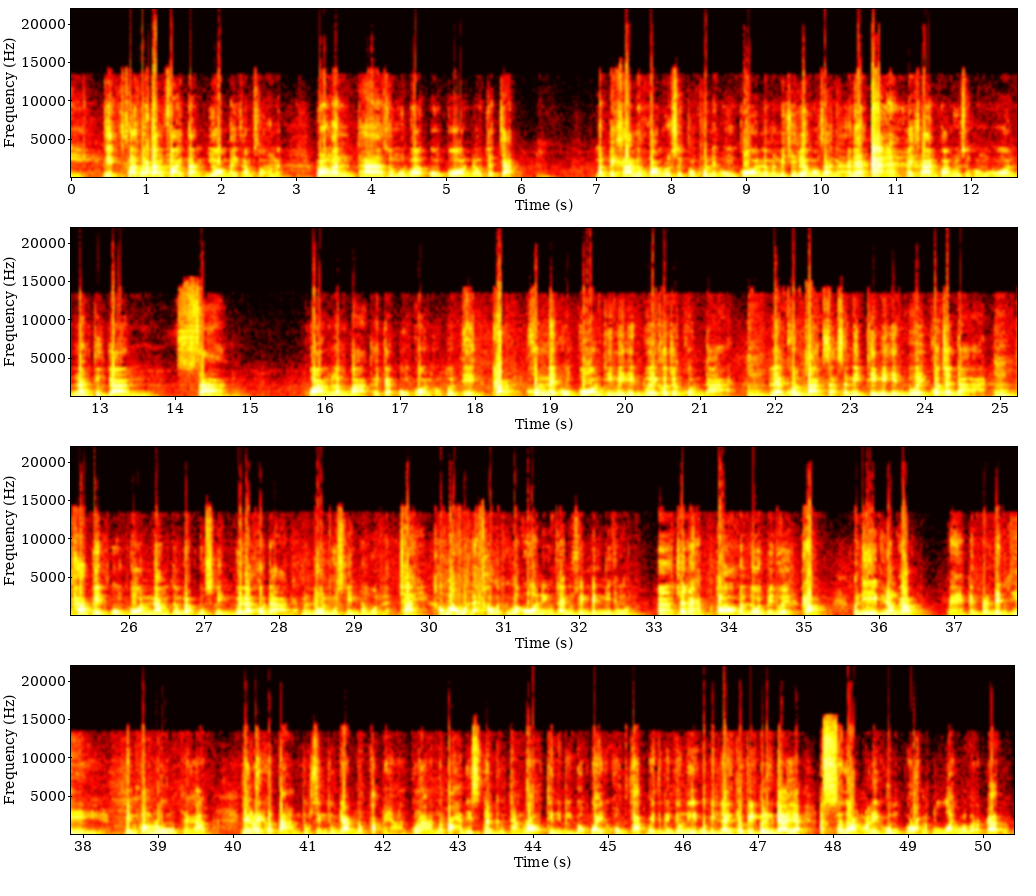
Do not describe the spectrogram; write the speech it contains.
นี่เพราะต่างฝ่ายต่างยอมให้คำสอนทั้งนั้นเพราะงั้นถ้าสมมุติว่าองค์กรเราจะจัด มันไปค้านกับความรู้สึกของคนในองค์กร แล้วมันไม่ใช่เรื่องของศาสนานะอ่าอ่าไปค้านความรู้สึกขององค์กรนั่นคือการ สร้างความลำบากให้กับองค์กรของตนเอง ครับ คนในองค์กรที่ไม่เห็นด้วยก็จะข่นด่า อืม และคนต่างศาสนิกที่ไม่เห็นด้วยก็จะด่า อืม ถ้าเป็นองค์กรนำสำหรับมุสลิม เวลาเขาด่าเนี่ยมันโดนมุสลิมทั้งหมดแหละใช่เขาเหมาหมดแหละเขาก็ถือว่าโอ้นี่สงสัยมุสลิมเป็นอย่างนี้ทั้งหมด อ่าใช่ไหมครับก็ มันมันโดนไปด้วย ครับ วันนี้พี่น้องครับแหมเป็นประเด็นที่เป็นความรู้นะครับ อย่างไรก็ตามทุกสิ่งทุกอย่างต้องกลับไปหากุรอานและก็ฮะดิษนั่นคือทางรอดที่นบีบอกไว้คงฝากไว้แต่เพียงเท่านี้วะบิลลาฮิตอฟิกวะลิดายะอัสสลามุอะลัยกุมวะเราะห์มะตุลลอฮิวะบะเราะกาตุฮ์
